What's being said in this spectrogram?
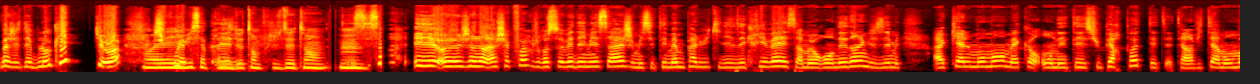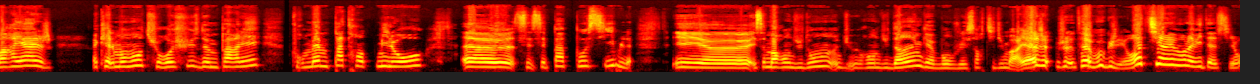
bah j'étais bloquée, tu vois? Pouvais lui, ça prenait et- d'autant plus de temps. Hmm. c'est ça. Et euh, à chaque fois que je recevais des messages, mais c'était même pas lui qui les écrivait, et ça me rendait dingue. Je disais, mais à quel moment, mec, on était super potes, t'es t'es invité à mon mariage? À quel moment tu refuses de me parler pour même pas 30 000 euros? Euh, c'est pas possible. Et, euh, et ça m'a rendu, don, du- rendu dingue. Bon, je l'ai sorti du mariage. Je t'avoue que j'ai retiré mon invitation.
